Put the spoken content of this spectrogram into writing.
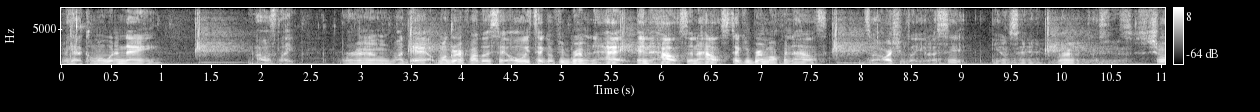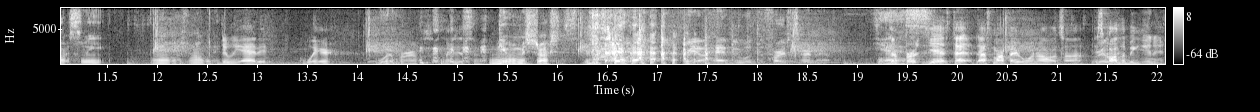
we gotta come up with a name. I was like, brim. My dad, my grandfather said, always take off your brim in the hat, in the house, in the house. Take your brim off in the house. So Archie was like, yeah, that's it. You know what I'm saying? Brim. That's short, sweet. Boom. What's wrong with it? Then we added where where brims made it simple. Give him instructions. Were y'all happy with the first turnout? The first, yes, that, that's my favorite one of all time. It's Really? called The Beginning.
